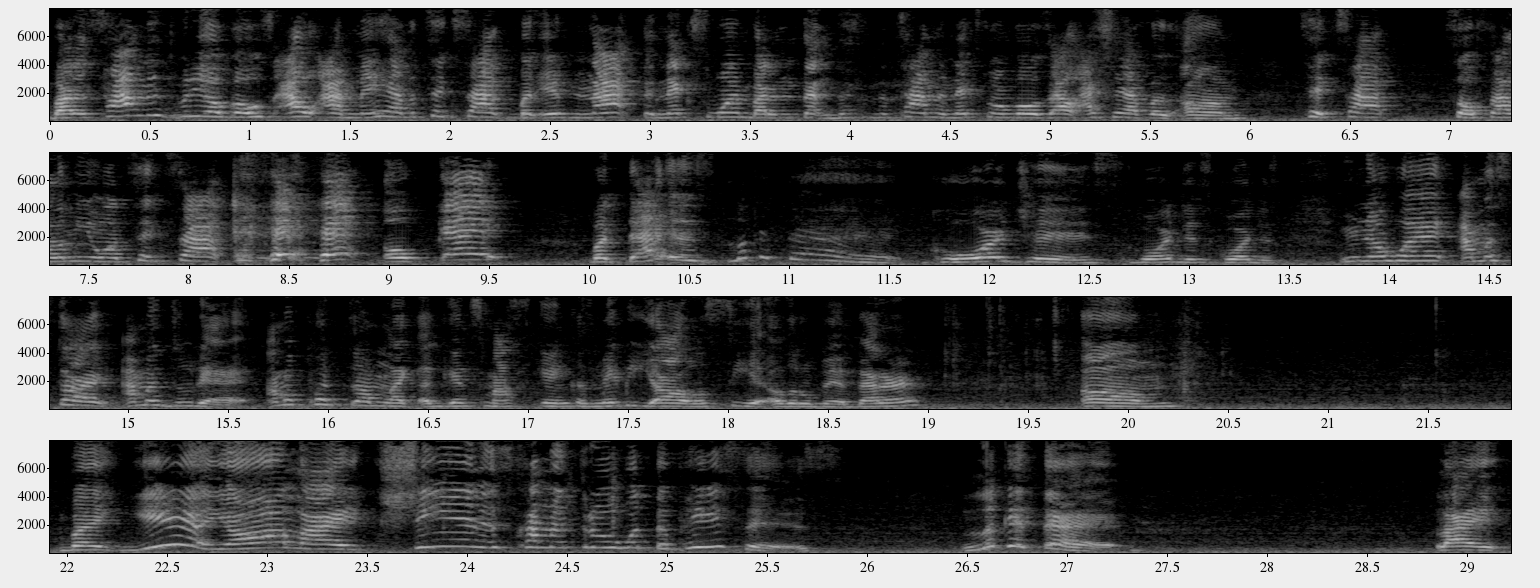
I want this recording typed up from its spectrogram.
by the time this video goes out i may have a tiktok but if not the next one by the, the time the next one goes out i should have a um tiktok. So follow me on tiktok. Okay? But that is look at that. Gorgeous. Gorgeous gorgeous. You know what? I'm gonna start i'm gonna do that. I'm gonna put them like against my skin because maybe y'all will see it a little bit better. Um but yeah, y'all, like, Shein is coming through with the pieces. Look at that. Like,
